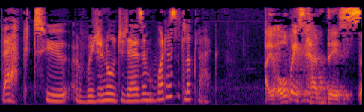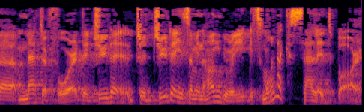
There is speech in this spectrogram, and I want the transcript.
back to original Judaism? What does it look like? I always have this uh, metaphor that Juda- Judaism in Hungary, it's more like a salad bar.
